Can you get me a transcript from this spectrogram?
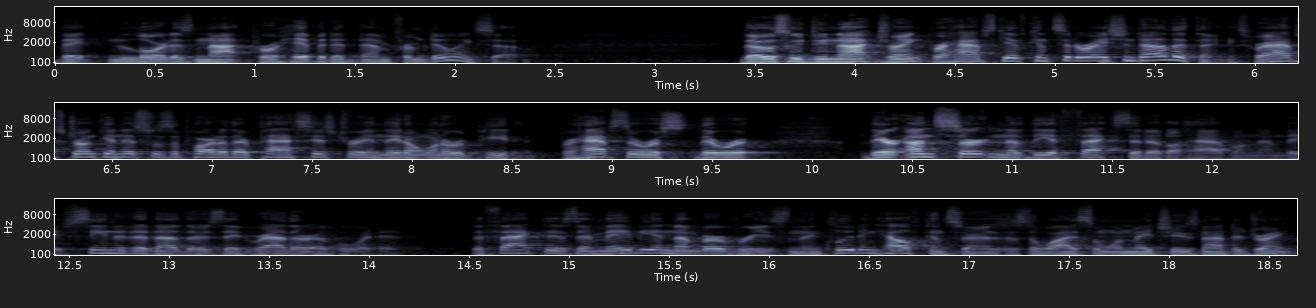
they, the Lord has not prohibited them from doing so. Those who do not drink perhaps give consideration to other things. Perhaps drunkenness was a part of their past history and they don't want to repeat it. Perhaps there were, there were, they're uncertain of the effects that it'll have on them. They've seen it in others, they'd rather avoid it. The fact is, there may be a number of reasons, including health concerns, as to why someone may choose not to drink.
